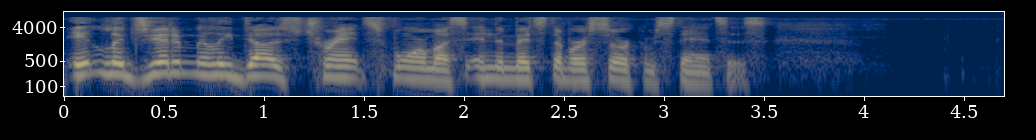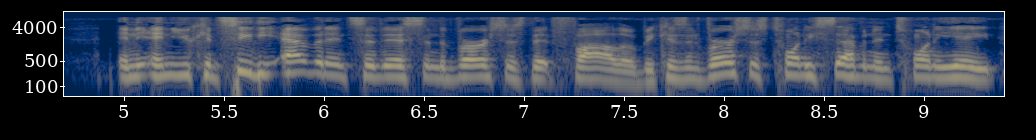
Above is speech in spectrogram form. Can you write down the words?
it legitimately does transform us in the midst of our circumstances. And, and you can see the evidence of this in the verses that follow, because in verses 27 and 28,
